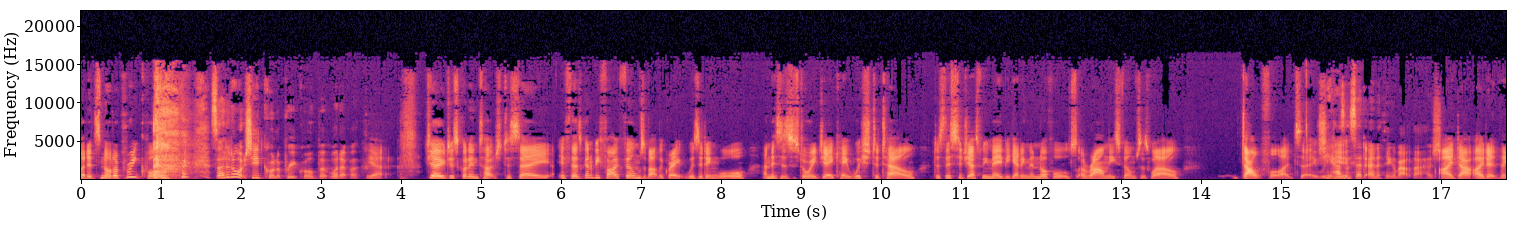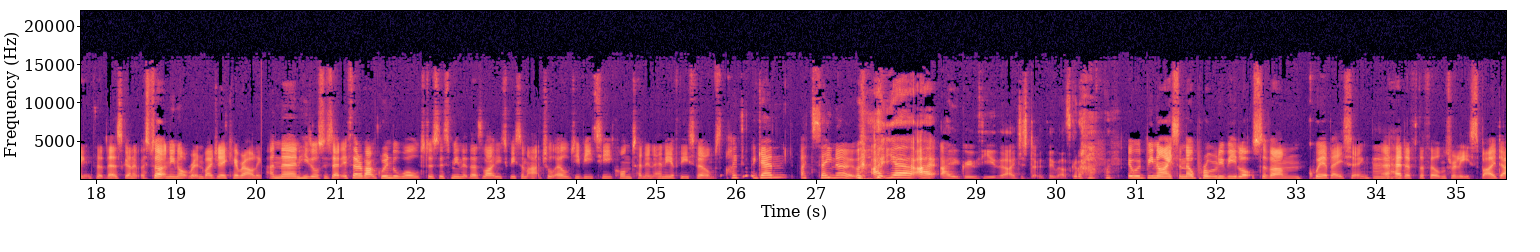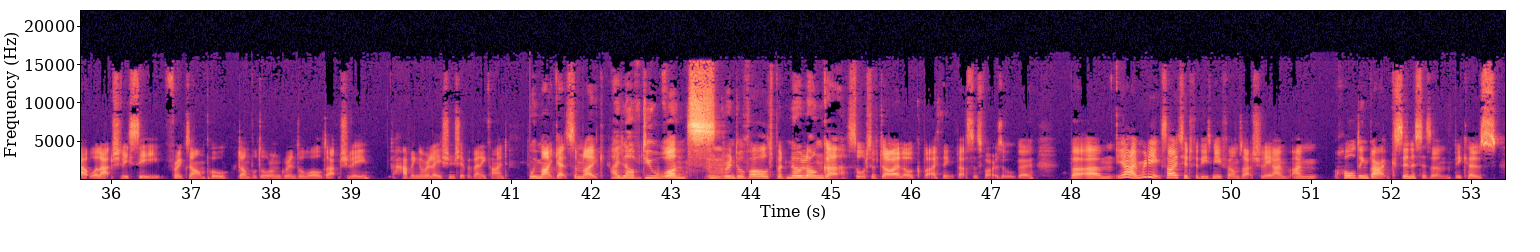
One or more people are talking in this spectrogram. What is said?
But it's not a prequel. So I don't know what she'd call a prequel, but whatever. yeah. Joe just got in touch to say if there's going to be five films about the Great Wizarding War, and this is a story JK wished to tell, does this suggest we may be getting the novels around these films as well? Doubtful, I'd say. She wouldn't you? hasn't said anything about that, has she? I doubt. I don't think that there's going to. Certainly not written by J.K. Rowling. And then he's also said, if they're about Grindelwald, does this mean that there's likely to be some actual LGBT content in any of these films? I again, I'd say no. I, yeah, I, I agree with you that I just don't think that's going to happen. it would be nice, and there'll probably be lots of um queer baiting ahead of the film's release. But I doubt we'll actually see, for example, Dumbledore and Grindelwald actually having a relationship of any kind. We might get some like "I loved you once, Grindelwald, but no longer" sort of dialogue. But I think that's as far as it will go. But um, yeah, I'm really excited for these new films. Actually, I'm I'm holding back cynicism because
